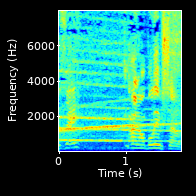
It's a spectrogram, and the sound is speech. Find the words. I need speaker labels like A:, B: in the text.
A: Jose? I don't believe so.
